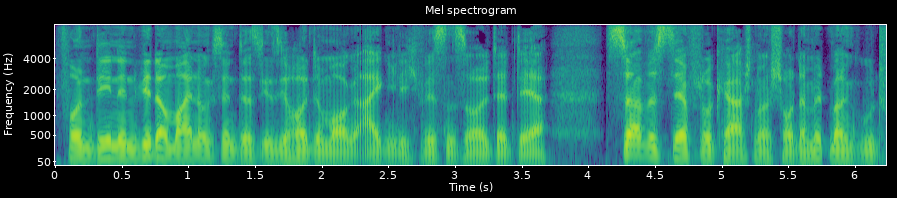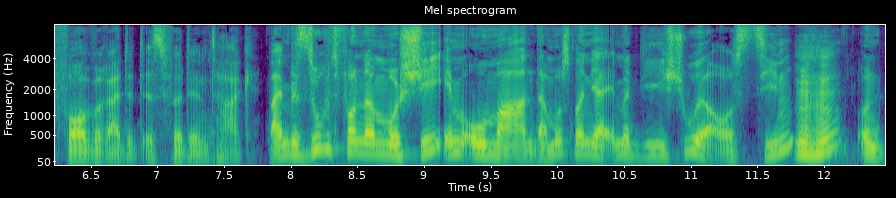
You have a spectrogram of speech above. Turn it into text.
von denen wir der Meinung sind, dass ihr sie heute Morgen eigentlich wissen solltet. Der Service der Flo Kerschner Show, damit man gut vorbereitet ist für den Tag. Beim Besuch von der Moschee im Oman, da muss man ja immer die Schuhe ausziehen. Und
